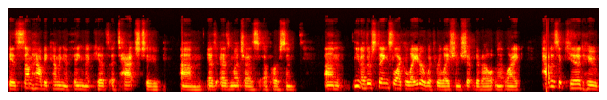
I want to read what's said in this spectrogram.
is somehow becoming a thing that kids attach to um, as, as much as a person. Um, you know, there's things like later with relationship development, like how does a kid who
